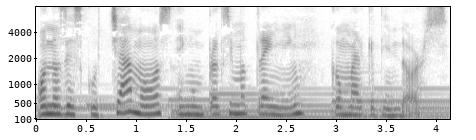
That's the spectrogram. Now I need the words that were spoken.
o nos escuchamos en un próximo training con Marketing Doors.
